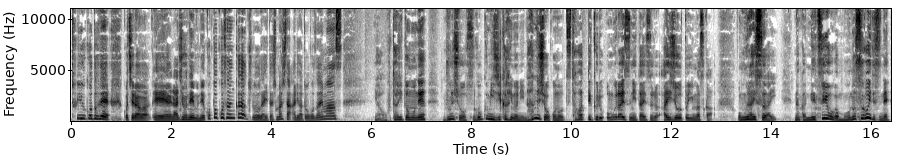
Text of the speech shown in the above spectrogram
ということで、こちらは、えー、ラジオネーム猫パコさんから頂戴いたしました。ありがとうございます。いや、お二人ともね、文章すごく短いのに、なんでしょう、この伝わってくるオムライスに対する愛情と言いますか、オムライス愛？なんか熱量がものすごいですね。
